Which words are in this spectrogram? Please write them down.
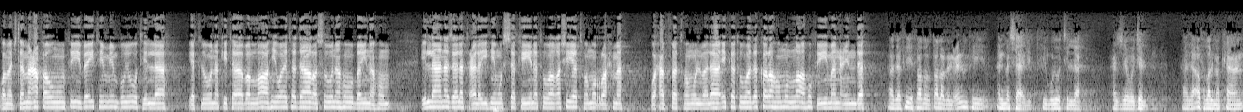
وما اجتمع قوم في بيت من بيوت الله يتلون كتاب الله ويتدارسونه بينهم إلا نزلت عليهم السكينة وغشيتهم الرحمة وحفتهم الملائكة وذكرهم الله في من عنده. هذا فيه فضل طلب العلم في المساجد في بيوت الله عز وجل. هذا أفضل مكان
